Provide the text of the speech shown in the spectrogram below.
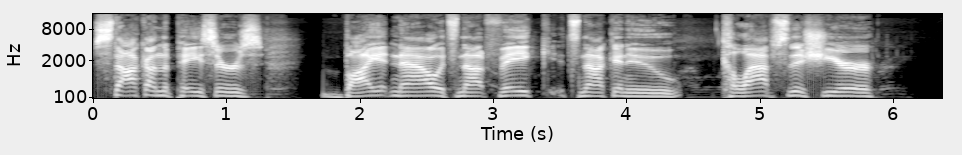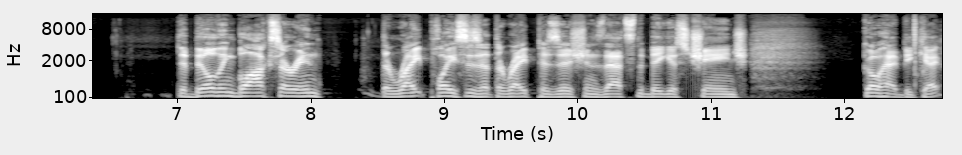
stock on the Pacers, buy it now. It's not fake. It's not going to collapse this year. The building blocks are in the right places at the right positions. That's the biggest change. Go ahead, BK.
